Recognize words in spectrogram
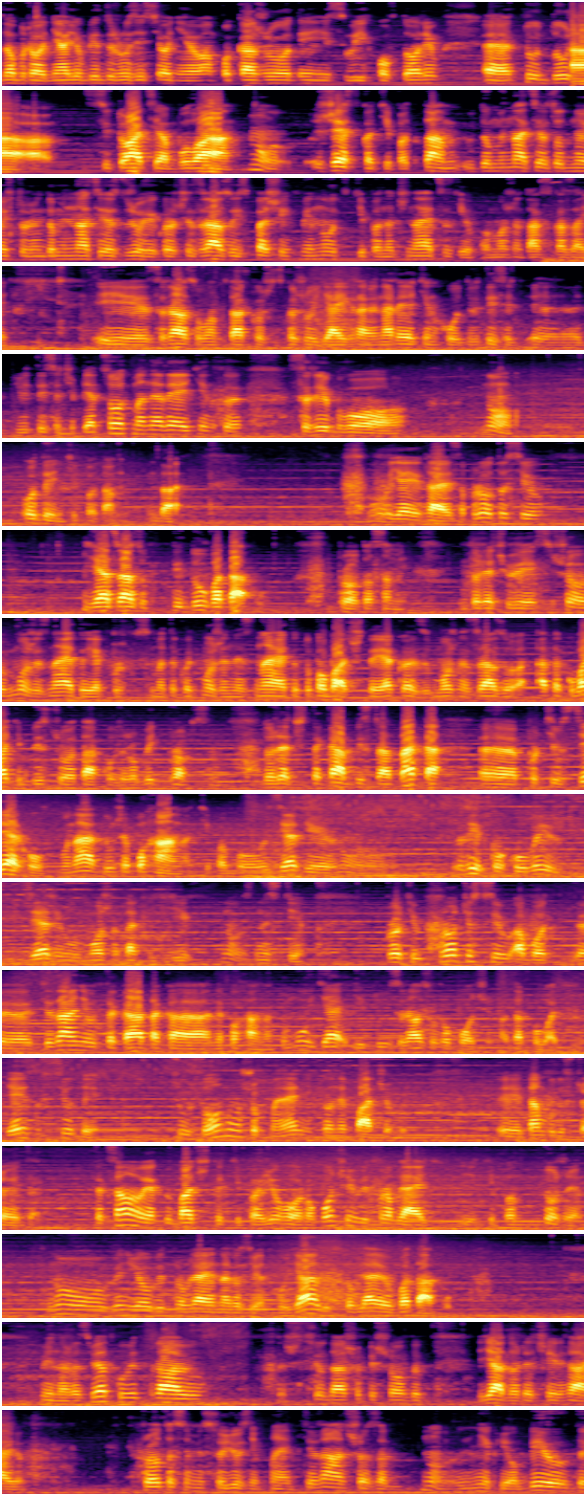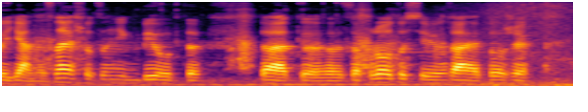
Доброго дня, любі друзі. Сьогодні я вам покажу один із своїх повторів. Е, тут дуже ситуація була ну, жорстка, типу, там домінація з одної сторони, домінація з другої. Коротше, зразу із перших минут, типу, починається, типу, можна так сказати. І зразу вам також скажу, я граю на рейтингу 2000, е, 2500 мене рейтинг, срібло, ну, один, типу, там, да. Ну, я граю за протосів. Я зразу піду в атаку протосами. До речі, якщо що, може знаєте, як протосами атакувати, може не знаєте, то побачите, як можна зразу атакувати і бістру атаку зробити протосами. До речі, така бістра атака е, проти зергів, вона дуже погана. Типу, бо зерги, ну, рідко коли зергів можна так їх ну, знести. Проти протисів або е, тиранів така атака непогана. Тому я йду зразу робочим атакувати. Я йду сюди цю зону, щоб мене ніхто не бачив. І там буду строїтися. Так само, як ви бачите, типу, його робочі відправляють, і типу, теж. Ну, він його відправляє на розвідку. Я відправляю в атаку. Він на розвідку відправив. Сюди, що пішов би. Я, до речі, граю протосами, союзник має тиран, що за ну, нік його білд, я не знаю, що за нік білд. Так, е, за протосів грає теж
